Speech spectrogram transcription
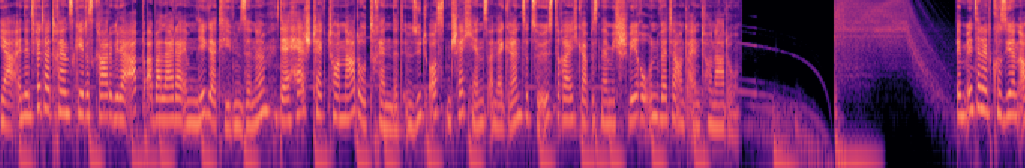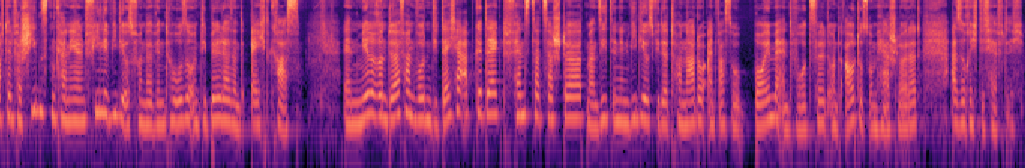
Ja, in den Twitter-Trends geht es gerade wieder ab, aber leider im negativen Sinne. Der Hashtag Tornado trendet. Im Südosten Tschechiens an der Grenze zu Österreich gab es nämlich schwere Unwetter und einen Tornado. Im Internet kursieren auf den verschiedensten Kanälen viele Videos von der Windhose und die Bilder sind echt krass. In mehreren Dörfern wurden die Dächer abgedeckt, Fenster zerstört. Man sieht in den Videos, wie der Tornado einfach so Bäume entwurzelt und Autos umherschleudert. Also richtig heftig.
